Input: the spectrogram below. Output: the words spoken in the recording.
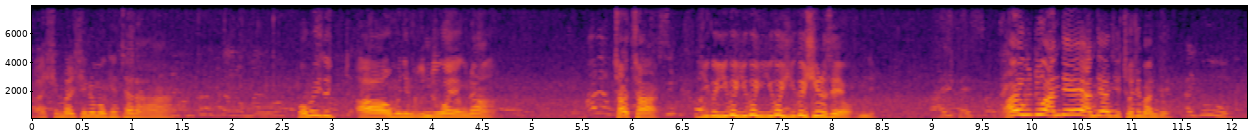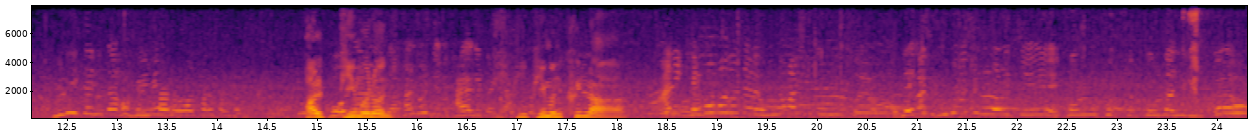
아 신발 신으면 괜찮아. 어머니도 아 어머니는 운동화구나. 자자 이거 이거 이거 이거 이거 신으세요 어머니. 아이 됐어. 아 운동 안돼 안돼 안돼 저지면 안돼. 아이고 물이 때니까 거기 발 비면은 가야겠다 야. 비, 비면 큰일 나. 아니 계곡 오는데 왜 운동화 신고 오셨어요? 내가 지금 운동화 신으라고 했지. 걸로 걸어 다니니까.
